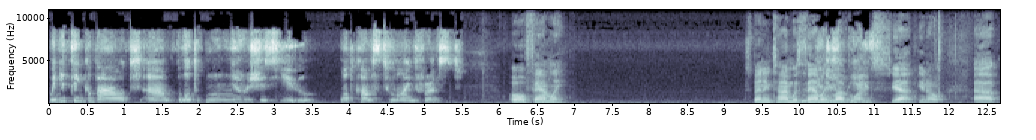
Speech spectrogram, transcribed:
When you think about um, what nourishes you, what comes to mind first? Oh, family. Spending time with family, loved ones. Yeah, you know, uh,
